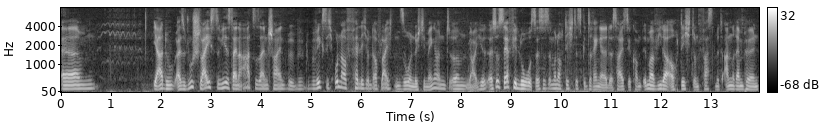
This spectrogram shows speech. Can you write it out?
Ähm, ja, du, also du schleichst, wie es deine Art zu sein scheint. Be du bewegst dich unauffällig und auf leichten Sohlen durch die Menge und ähm, ja, hier, es ist sehr viel los. Es ist immer noch dichtes Gedränge. Das heißt, ihr kommt immer wieder auch dicht und fast mit Anrempeln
